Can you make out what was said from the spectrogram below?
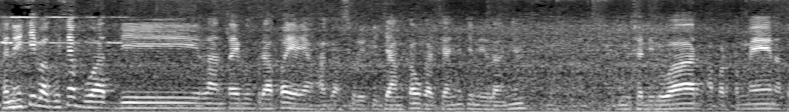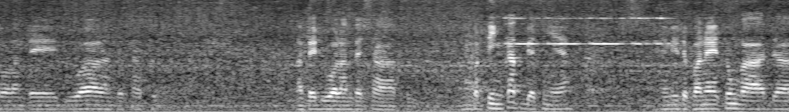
Dan ini sih bagusnya buat di lantai beberapa ya yang agak sulit dijangkau kacanya jendelanya. Bisa di luar apartemen atau lantai dua, lantai satu, lantai dua, lantai satu. Yang bertingkat biasanya ya. Di depannya itu nggak ada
